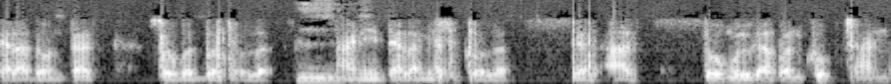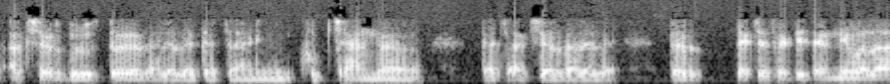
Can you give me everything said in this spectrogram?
त्याला दोन तास सोबत बसवलं आणि त्याला मी शिकवलं. तर आज तो मुलगा पण खूप छान अक्षर दुरुस्त झालेला आहे त्याचं आणि खूप छान त्याचं अक्षर झालेलं आहे. तर त्याच्यासाठी त्यांनी मला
